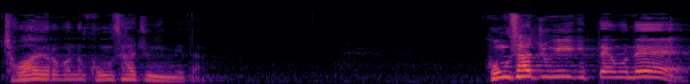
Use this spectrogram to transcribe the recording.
저와 여러분은 공사 중입니다. 공사 중이기 때문에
